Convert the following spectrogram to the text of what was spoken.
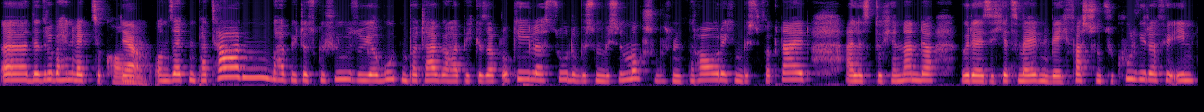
äh, darüber hinwegzukommen. Ja. Und seit ein paar Tagen habe ich das Gefühl, so ja gut, ein paar Tage habe ich gesagt, okay, lass zu, du bist ein bisschen mucksch, du bist ein bisschen traurig, ein bisschen verknallt, alles durcheinander. Würde er sich jetzt melden, wäre ich fast schon zu cool wieder für ihn.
